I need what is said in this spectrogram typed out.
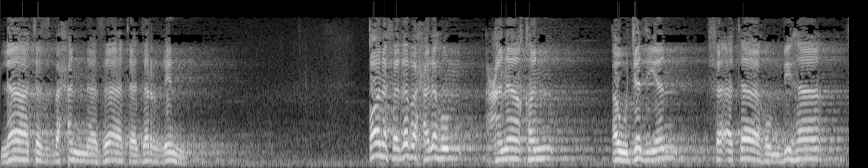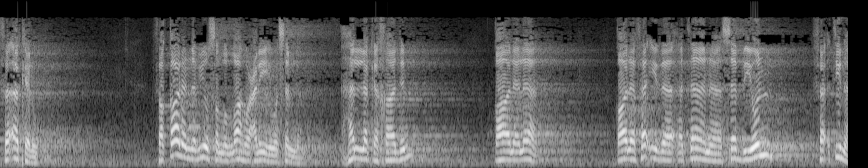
لا تذبحن ذات در. قال فذبح لهم عناقا أو جديا فأتاهم بها فأكلوا. فقال النبي صلى الله عليه وسلم هل لك خادم؟ قال لا. قال فإذا أتانا سبي فأتنا.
